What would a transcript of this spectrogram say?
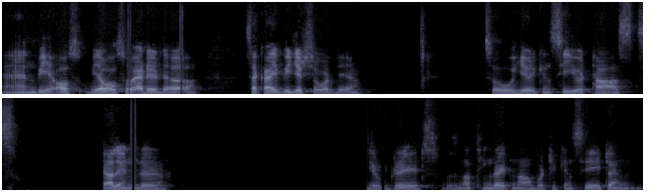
And we also we have also added uh, Sakai widgets over there. So here you can see your tasks, calendar, your grades. There's nothing right now, but you can see it. And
